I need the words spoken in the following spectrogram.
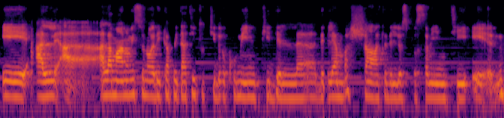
e alle, a, alla mano mi sono ricapitati tutti i documenti del, delle ambasciate, degli spostamenti e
